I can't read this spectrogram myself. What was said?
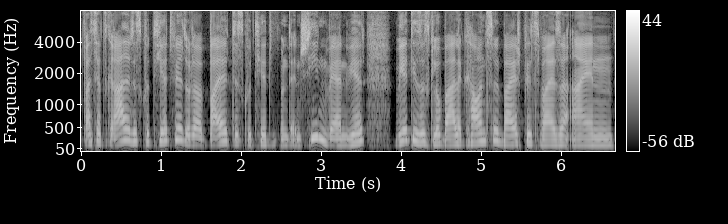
was jetzt gerade diskutiert wird oder bald diskutiert und entschieden werden wird, wird dieses globale Council beispielsweise ein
